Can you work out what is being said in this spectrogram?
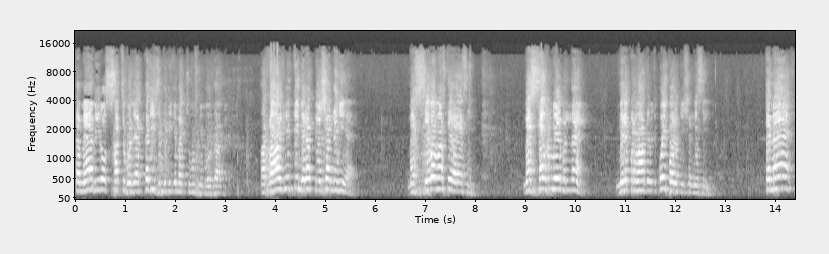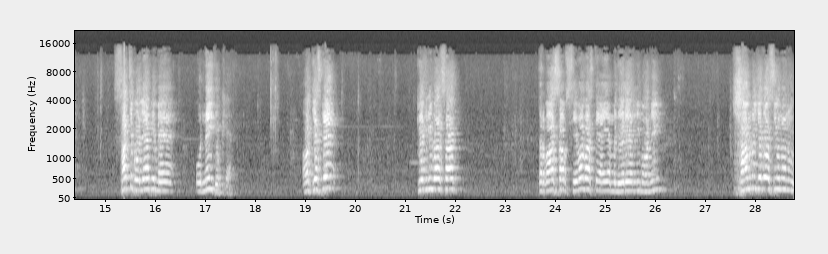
ਤਾਂ ਮੈਂ ਵੀਰੋ ਸੱਚ ਬੋਲਿਆ, ਕਦੀ ਜ਼ਿੰਦਗੀ 'ਚ ਮੈਂ ਝੂਠ ਨਹੀਂ ਬੋਲਦਾ। ਔਰ ਰਾਜਨੀਤੀ ਮੇਰਾ ਪੇਸ਼ਾ ਨਹੀਂ ਹੈ। ਮੈਂ ਸੇਵਾ ਵਾਸਤੇ ਆਇਆ ਸੀ। ਮੈਂ ਸੈਲਫ ਮੇਡ ਬੰਦਾ ਹਾਂ। ਮੇਰੇ ਪਰਿਵਾਰ ਦੇ ਵਿੱਚ ਕੋਈ ਪੋਲੀਟੀਸ਼ੀਅਨ ਨਹੀਂ ਸੀ। ਤੇ ਮੈਂ ਸੱਚ ਬੋਲਿਆ ਕਿ ਮੈਂ ਉਹ ਨਹੀਂ ਦੁਖਿਆ। और जिस दिन ਕੇਜਰੀਵਾਲ ਸਾਹਿਬ ਦਰਬਾਰ ਸਾਹਿਬ ਸੇਵਾ ਵਾਸਤੇ ਆਏ ਆ ਮਨੇਰੇ ਅਰਲੀ ਮਾਰਨਿੰਗ ਸ਼ਾਮ ਨੂੰ ਜਦੋਂ ਅਸੀਂ ਉਹਨਾਂ ਨੂੰ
